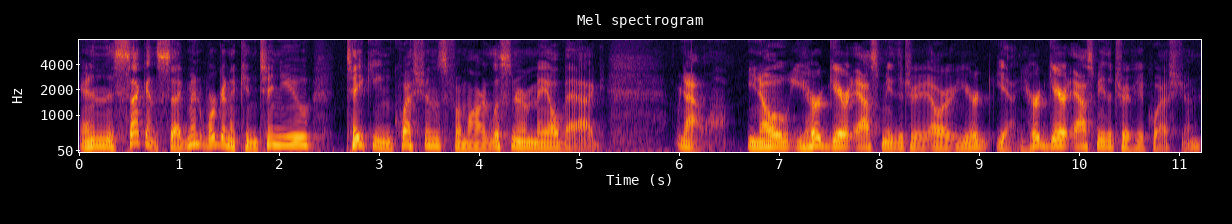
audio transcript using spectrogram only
And in the second segment, we're going to continue taking questions from our listener mailbag. Now, you know, you heard Garrett ask me the trivia, or you heard, yeah, you heard Garrett ask me the trivia question.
